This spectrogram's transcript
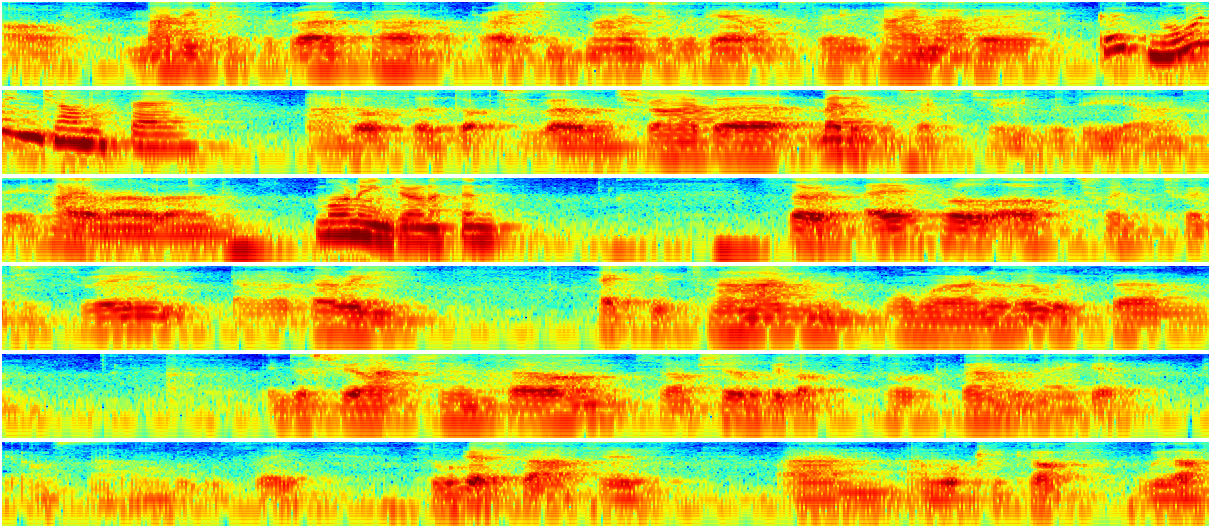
of Maddie Clifford Roper, Operations Manager with the LMC. Hi, Maddie. Good morning, Jonathan. And also Dr. Roland Schreiber, Medical Secretary with the LMC. Hi, Roland. Morning, Jonathan. So it's April of 2023, a uh, very hectic time in one way or another with um, industrial action and so on. So I'm sure there'll be lots to talk about. We may get, get onto that one, but we'll see. So we'll get started um, and we'll kick off with our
